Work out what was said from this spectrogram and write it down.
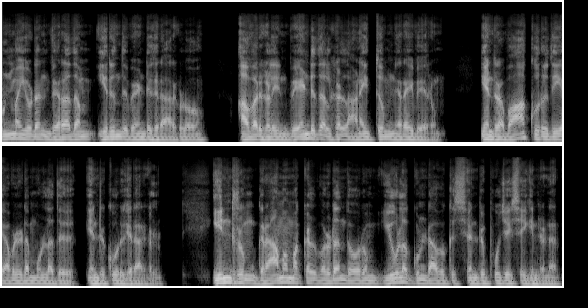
உண்மையுடன் விரதம் இருந்து வேண்டுகிறார்களோ அவர்களின் வேண்டுதல்கள் அனைத்தும் நிறைவேறும் என்ற வாக்குறுதி அவளிடம் உள்ளது என்று கூறுகிறார்கள். இன்றும் கிராம மக்கள் வருடந்தோறும் யூலகுண்டாவுக்கு சென்று பூஜை செய்கின்றனர்.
